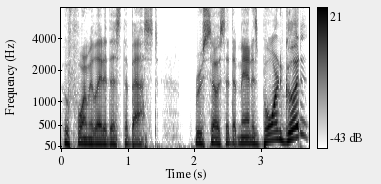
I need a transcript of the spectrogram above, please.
who formulated this the best. Rousseau said that man is born good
